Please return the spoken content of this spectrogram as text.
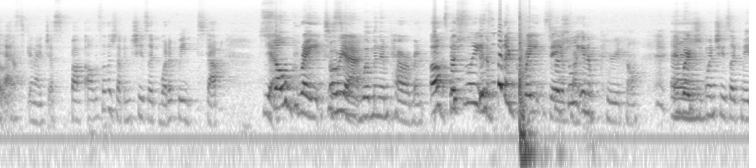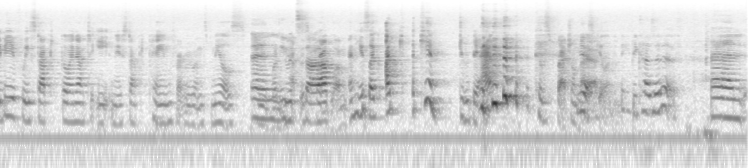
Oh, yeah. desk, and I just bought all this other stuff. And she's like, what if we stopped? Yeah. So great to Oh, see yeah. women empowerment. Oh, Especially this, in this has been a great day, especially in a period film. And where she, when she's like, maybe if we stopped going out to eat and you stopped paying for everyone's meals, And we wouldn't you would have this stop. problem. And he's like, I, I can't do that because fragile Yeah. masculinity. because it is. And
